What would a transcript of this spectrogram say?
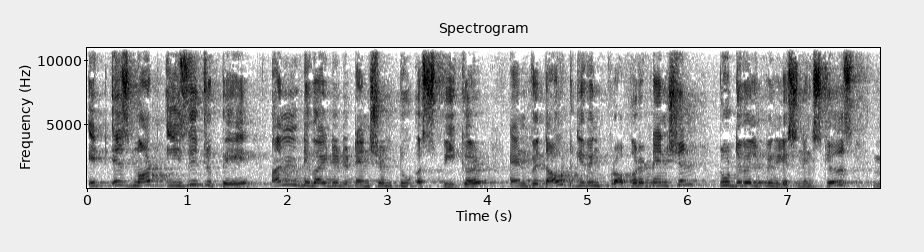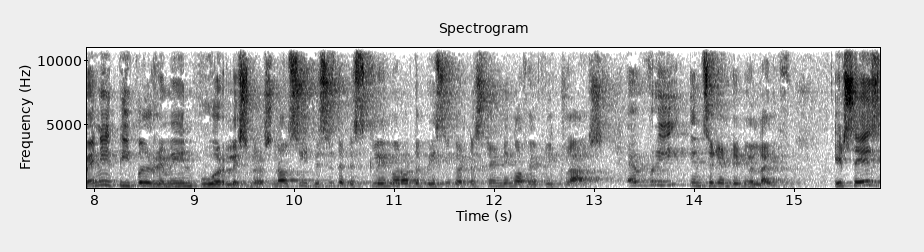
It is not easy to pay undivided attention to a speaker, and without giving proper attention to developing listening skills, many people remain poor listeners. Now, see, this is the disclaimer or the basic understanding of every class, every incident in your life. It says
